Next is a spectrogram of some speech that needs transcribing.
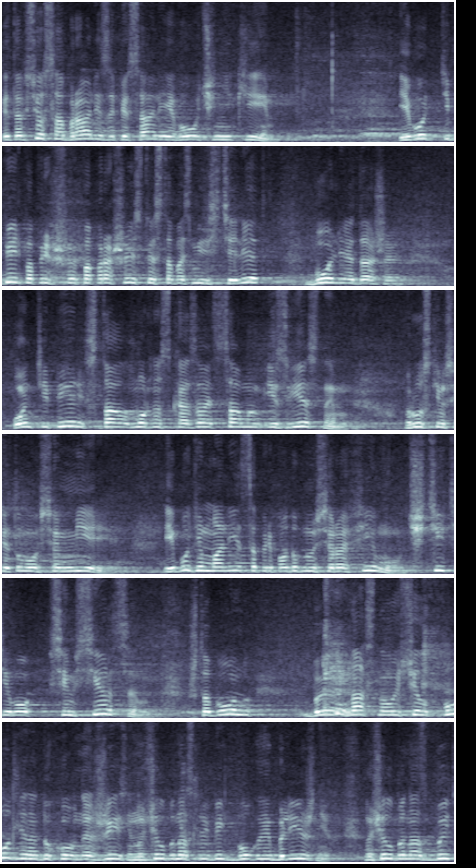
это все собрали, записали его ученики. И вот теперь по прошествии 180 лет, более даже, он теперь стал, можно сказать, самым известным русским святым во всем мире. И будем молиться преподобному Серафиму, чтить его всем сердцем, чтобы он бы нас научил подлинной духовной жизни, научил бы нас любить Бога и ближних, научил бы нас быть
